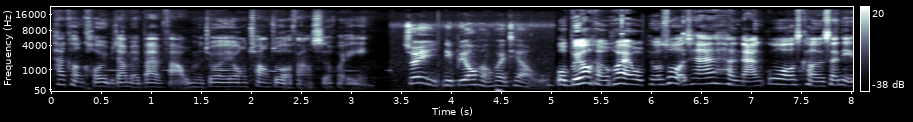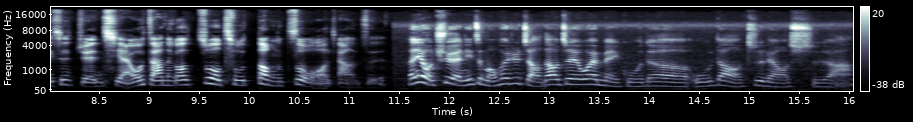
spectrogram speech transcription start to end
他可能口语比较没办法，我们就会用创作的方式回应。所以你不用很会跳舞，我不用很会。我比如说我现在很难过，可能身体是卷起来，我只要能够做出动作这样子，很有趣。你怎么会去找到这位美国的舞蹈治疗师啊？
